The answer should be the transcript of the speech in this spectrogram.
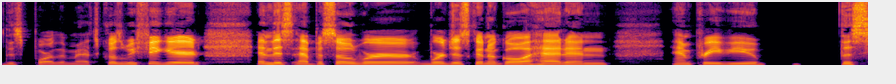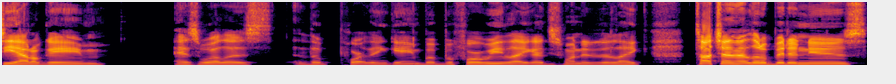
this Portland match because we figured in this episode we're we're just gonna go ahead and and preview the Seattle game as well as the Portland game. But before we like, I just wanted to like touch on that little bit of news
